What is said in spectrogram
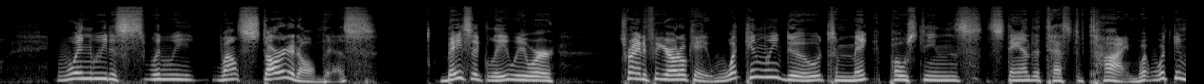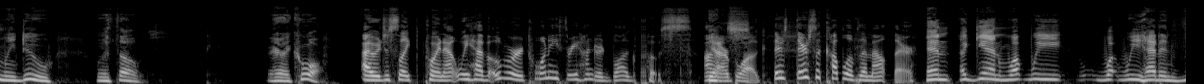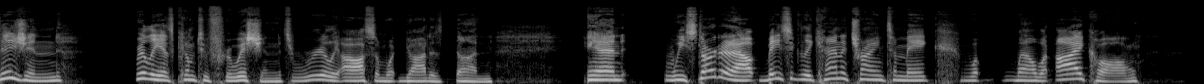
When we just when we well started all this, basically we were trying to figure out okay, what can we do to make postings stand the test of time? What what can we do with those? Very cool. I would just like to point out we have over 2,300 blog posts on our blog. There's there's a couple of them out there. And again, what we what we had envisioned really has come to fruition. It's really awesome what God has done. And we started out basically kind of trying to make what well what I call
